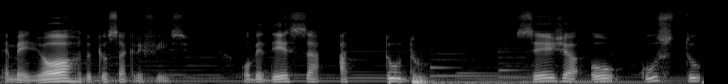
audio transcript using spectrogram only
é melhor do que o sacrifício. Obedeça a tudo, seja o custo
